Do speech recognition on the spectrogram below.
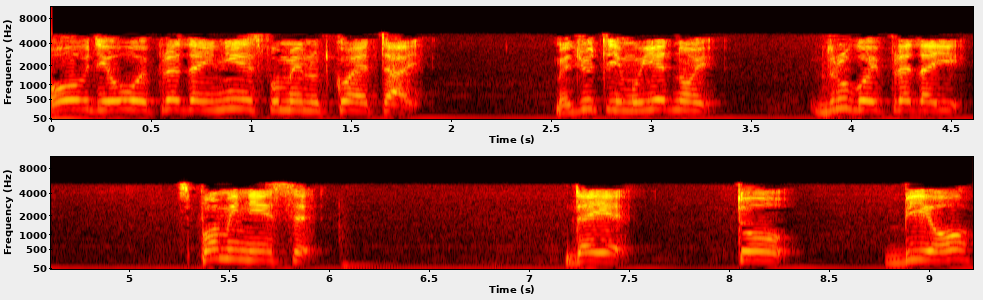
Ovdje u ovoj predaji nije spomenut ko je taj. Međutim, u jednoj drugoj predaji spominje se da je to bio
